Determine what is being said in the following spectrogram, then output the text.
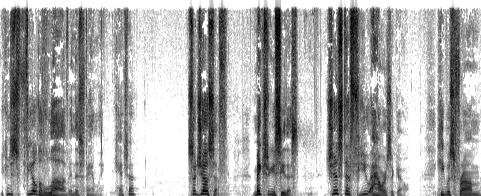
You can just feel the love in this family, can't you? So, Joseph, make sure you see this. Just a few hours ago, he was from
